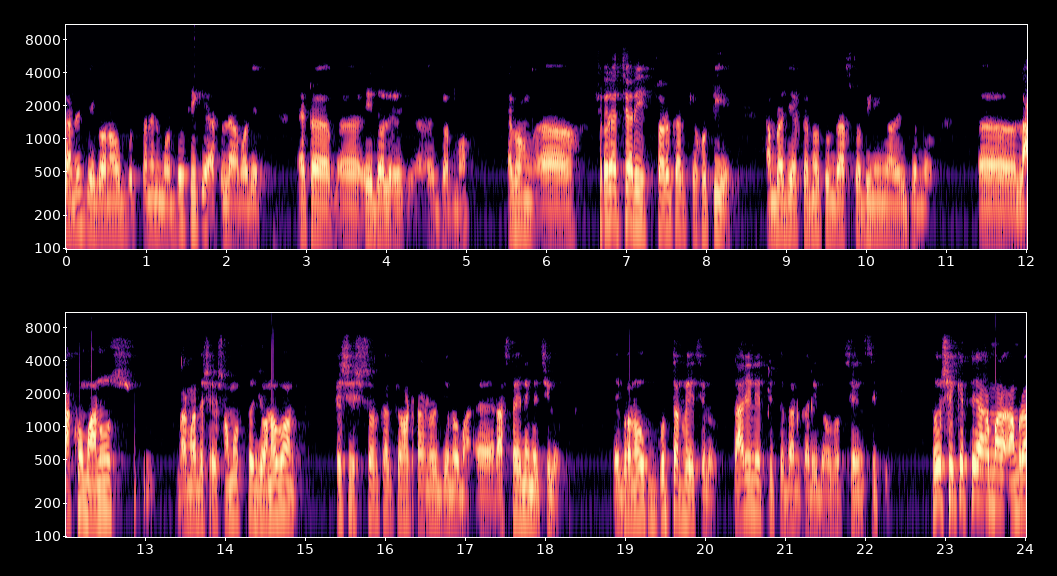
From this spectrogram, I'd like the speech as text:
জানেন যে গণ অভ্যুত্থানের মধ্য থেকে আসলে আমাদের একটা এই দলের জন্ম। এবং স্বৈরাচারী সরকারকে হটিয়ে আমরা যে একটা নতুন রাষ্ট্র বিনিময়ের জন্য লাখো মানুষ বাংলাদেশের সমস্ত জনগণ ফেসিস্ট সরকারকে হটানোর জন্য রাস্তায় নেমেছিল। গণ অভ্যুত্থান হয়েছিল। তারই নেতৃত্ব দানকারী দল হচ্ছে এনসিপি। তো সেক্ষেত্রে আমরা আমরা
